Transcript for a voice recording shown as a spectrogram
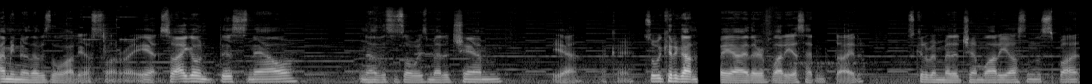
I mean, no, that was the Latias slot, right? Yeah, so I go this now. Now this is always Medicham. Yeah, okay. So we could have gotten AI there if Latias hadn't died. This could have been Medicham Latias in this spot.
